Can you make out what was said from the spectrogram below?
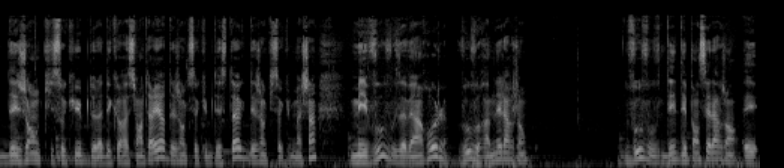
des gens qui s'occupent de la décoration intérieure, des gens qui s'occupent des stocks, des gens qui s'occupent machin, mais vous, vous avez un rôle, vous, vous ramenez l'argent. Vous, vous venez dépenser l'argent. Et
